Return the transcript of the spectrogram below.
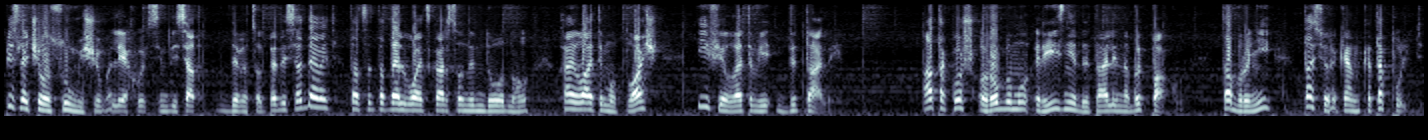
Після чого сумішю Vallejo 70959 та Citadel White Scars один до одного хайлайтимо плащ і фіолетові деталі а також робимо різні деталі на бекпаку та броні та сюрикен катапульті.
